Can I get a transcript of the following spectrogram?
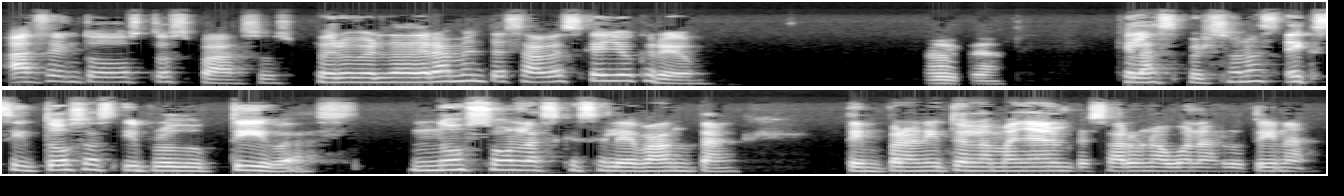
hacen todos estos pasos, pero verdaderamente, ¿sabes qué yo creo? Que las personas exitosas y productivas no son las que se levantan tempranito en la mañana a empezar una buena rutina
